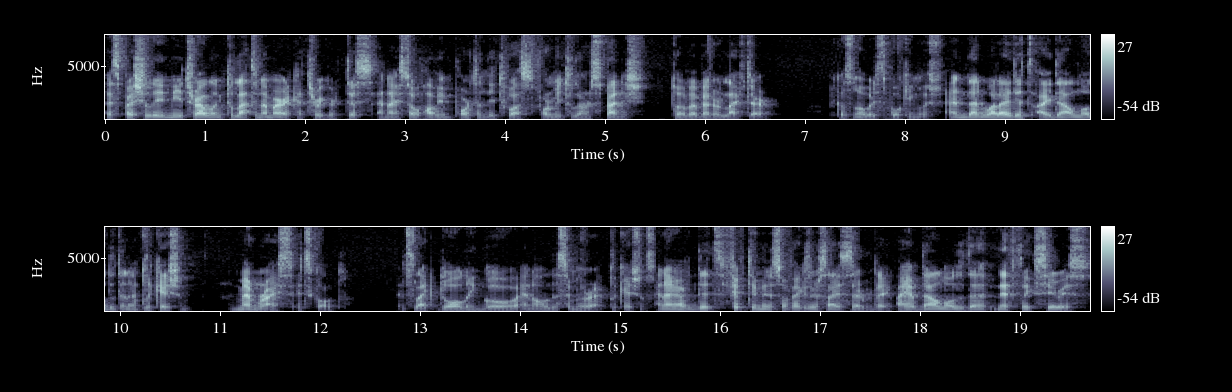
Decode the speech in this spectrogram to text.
especially me traveling to Latin America triggered this, and I saw how important it was for me to learn Spanish to have a better life there because nobody spoke English. And then what I did, I downloaded an application, Memrise, it's called. It's like Duolingo and all the similar applications. And I have did 50 minutes of exercises every day. I have downloaded a Netflix series.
